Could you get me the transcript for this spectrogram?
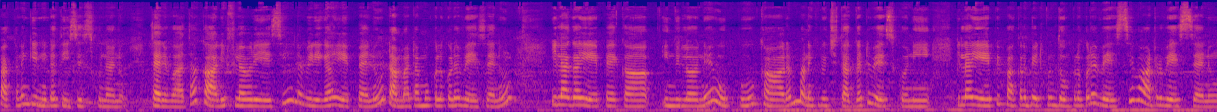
పక్కన గిన్నెలో తీసేసుకున్నాను. తర్వాత కాలీఫ్లవర్ వేసి ఇలా విడిగా వేపాను. టమాటా ముక్కలు కూడా వేసాను. ఇలాగ వేపాక ఇందులోనే ఉప్పు కారం మనకి రుచి తగ్గట్టు వేసుకొని ఇలా వేపి పక్కన పెట్టుకుని దుంపలు కూడా వేసి వాటర్ వేసాను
